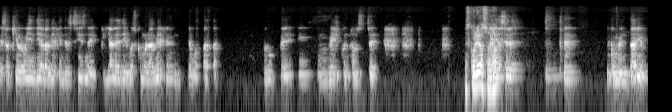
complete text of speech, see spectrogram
es aquí hoy en día la Virgen del Cisne, que ya le digo, es como la Virgen de Guadalajara en México, entonces... Es curioso, ¿no? este comentario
